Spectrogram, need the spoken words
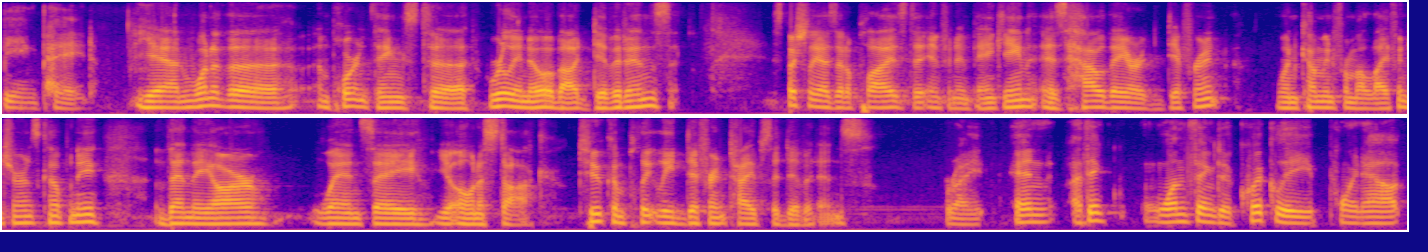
being paid. Yeah, and one of the important things to really know about dividends, especially as it applies to infinite banking, is how they are different when coming from a life insurance company than they are when, say, you own a stock. Two completely different types of dividends. Right. And I think one thing to quickly point out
